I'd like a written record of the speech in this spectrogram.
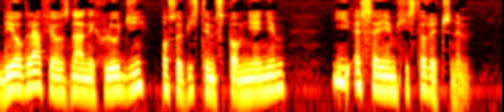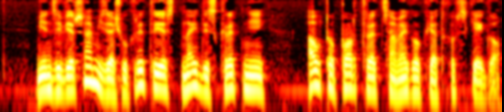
biografią znanych ludzi, osobistym wspomnieniem i esejem historycznym. Między wierszami zaś ukryty jest najdyskretniej autoportret samego Kwiatkowskiego.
